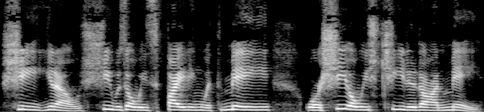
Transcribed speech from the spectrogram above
she, you know, she was always fighting with me or she always cheated on me.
